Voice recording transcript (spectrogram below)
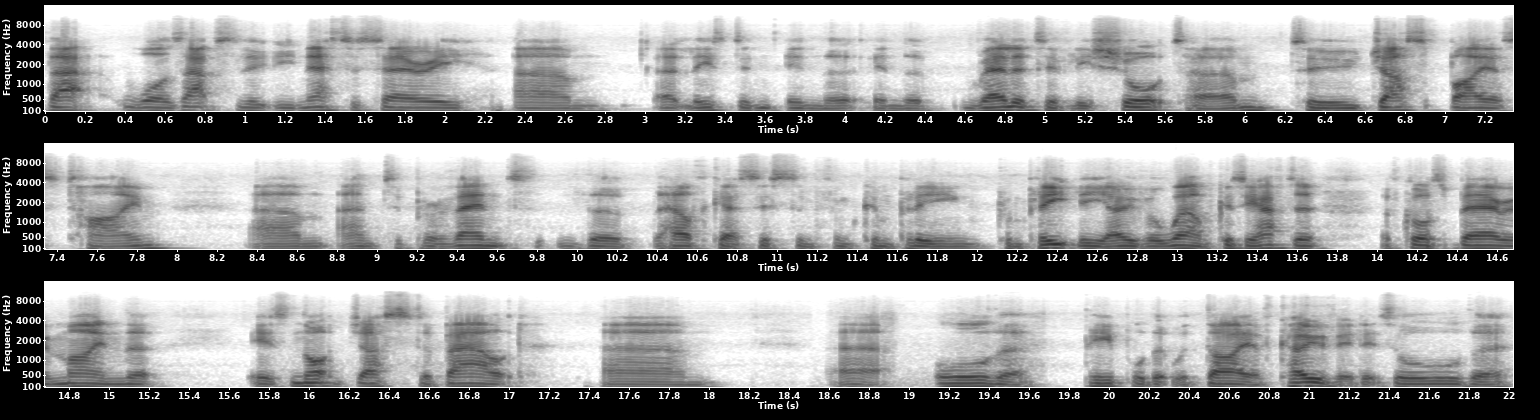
that was absolutely necessary, um, at least in, in the in the relatively short term, to just buy us time um, and to prevent the, healthcare system from completely completely overwhelmed. Because you have to, of course, bear in mind that it's not just about um, uh, all the people that would die of COVID. It's all the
